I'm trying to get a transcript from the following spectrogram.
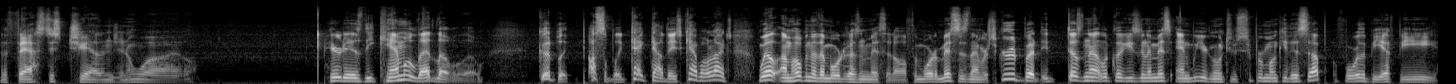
The fastest challenge in a while. Here it is, the camo lead level, though. Could possibly take down these camo lights. Well, I'm hoping that the mortar doesn't miss at all. If the mortar misses, then we're screwed, but it does not look like he's going to miss, and we are going to super monkey this up for the BFB.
